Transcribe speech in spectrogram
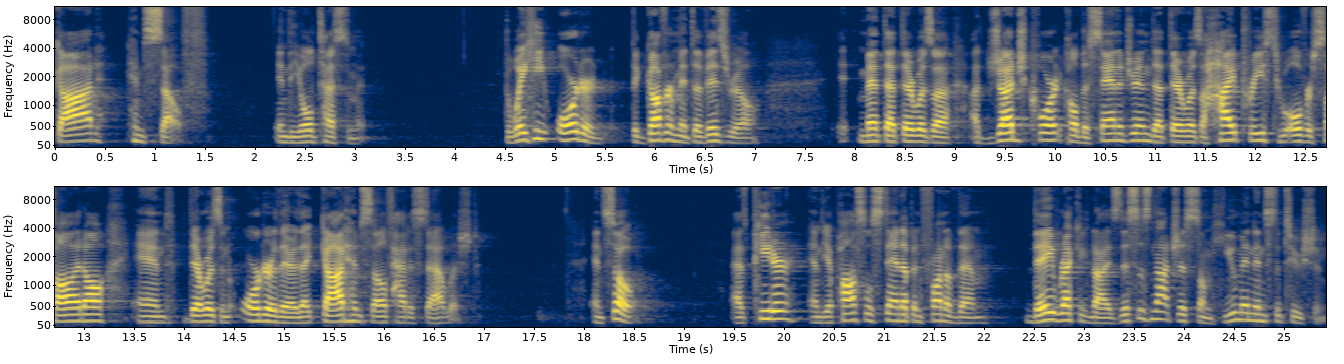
God Himself in the Old Testament. The way he ordered the government of Israel it meant that there was a, a judge court called the Sanhedrin, that there was a high priest who oversaw it all, and there was an order there that God himself had established. And so, as Peter and the apostles stand up in front of them, they recognize this is not just some human institution.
